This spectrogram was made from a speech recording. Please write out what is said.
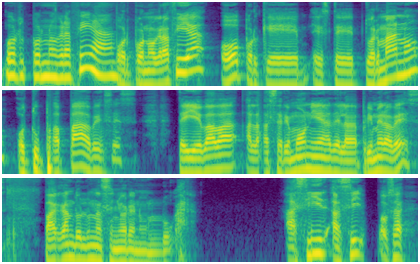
Por pornografía. Por pornografía o porque este, tu hermano o tu papá a veces te llevaba a la ceremonia de la primera vez pagándole una señora en un lugar. Así, así, o sea,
